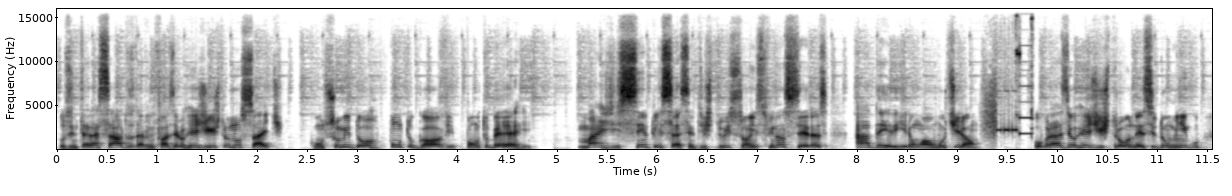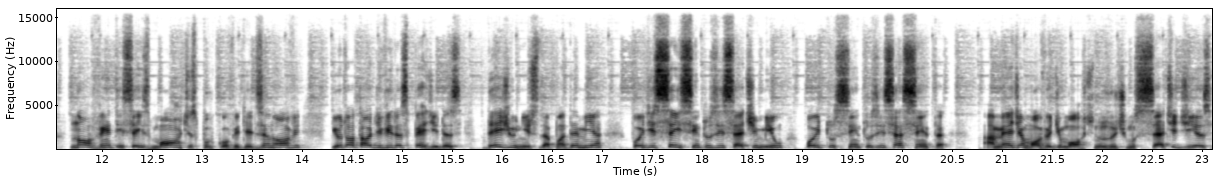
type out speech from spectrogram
Os interessados devem fazer o registro no site consumidor.gov.br. Mais de 160 instituições financeiras aderiram ao mutirão. O Brasil registrou nesse domingo 96 mortes por Covid-19 e o total de vidas perdidas desde o início da pandemia foi de 607.860. A média móvel de mortes nos últimos sete dias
